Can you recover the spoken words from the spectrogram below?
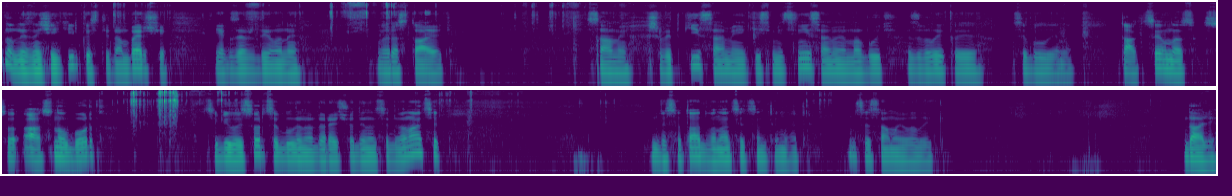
Ну, в незначній кількості, там перші, як завжди, вони виростають самі швидкі, самі якісь міцні, самі, мабуть, з великої цибулини. Так, це в нас а, сноуборд. Це білий сорт, цибулина, до речі, 11-12. Висота 12 см. Це самий великий. Далі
